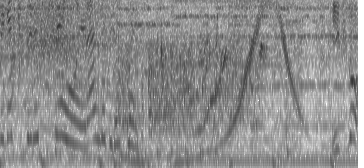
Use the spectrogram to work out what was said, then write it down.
出撃する地点を選んでください。行くぞ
